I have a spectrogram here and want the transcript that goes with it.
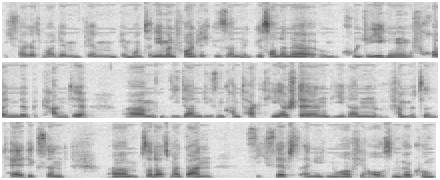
ich sage jetzt mal, dem, dem, dem Unternehmen freundlich gesonnene Kollegen, Freunde, Bekannte, ähm, die dann diesen Kontakt herstellen, die dann vermittelnd tätig sind, ähm, sodass man dann sich selbst eigentlich nur auf die Außenwirkung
